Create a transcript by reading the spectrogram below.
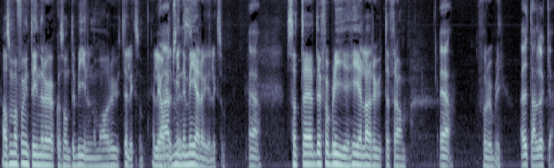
Alltså man får inte in rök och sånt i bilen om man har rutor liksom. Eller ja, Nej, det precis. minimerar ju liksom. Ja. Så att eh, det får bli hela rutor fram. Ja. Får det bli. Utan lucka.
